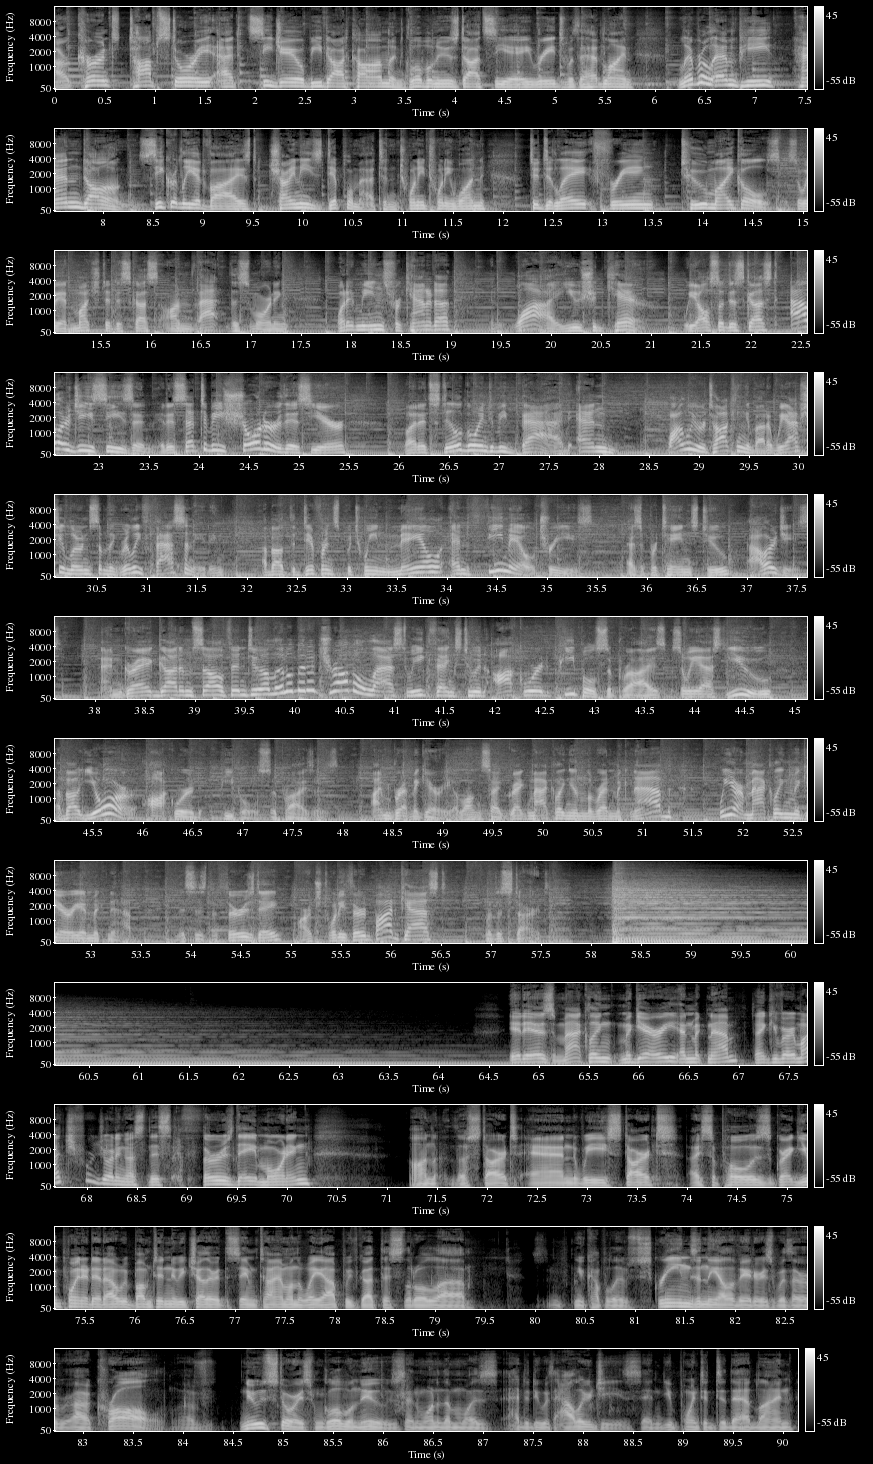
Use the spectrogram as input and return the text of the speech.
Our current top story at cjob.com and globalnews.ca reads with the headline Liberal MP Han Dong secretly advised Chinese diplomat in 2021 to delay freeing two Michaels. So we had much to discuss on that this morning, what it means for Canada, and why you should care. We also discussed allergy season. It is set to be shorter this year, but it's still going to be bad. And while we were talking about it, we actually learned something really fascinating about the difference between male and female trees as it pertains to allergies. And Greg got himself into a little bit of trouble last week thanks to an awkward people surprise. So he asked you about your awkward people surprises. I'm Brett McGarry alongside Greg Mackling and Loren McNabb. We are Mackling, McGarry, and McNabb. This is the Thursday, March 23rd podcast for the start. It is Mackling, McGarry, and McNabb. Thank you very much for joining us this Thursday morning on the start. And we start, I suppose, Greg, you pointed it out. We bumped into each other at the same time on the way up. We've got this little uh, couple of screens in the elevators with a uh, crawl of news stories from Global News, and one of them was had to do with allergies. And you pointed to the headline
